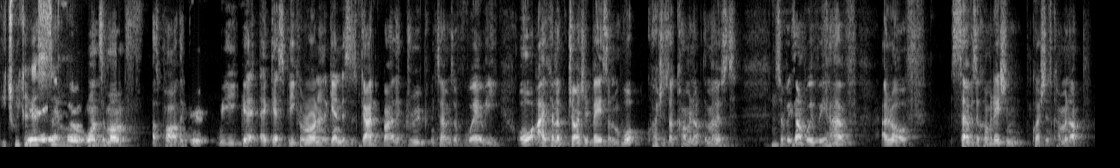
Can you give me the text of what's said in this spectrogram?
each week, I Yeah, guess. yeah. it? So once a month, as part of the group, we get a guest speaker on, and again, this is guided by the group in terms of where we, or I kind of judge it based on what questions are coming up the most. Mm-hmm. So, for example, if we have a lot of service accommodation questions coming up,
